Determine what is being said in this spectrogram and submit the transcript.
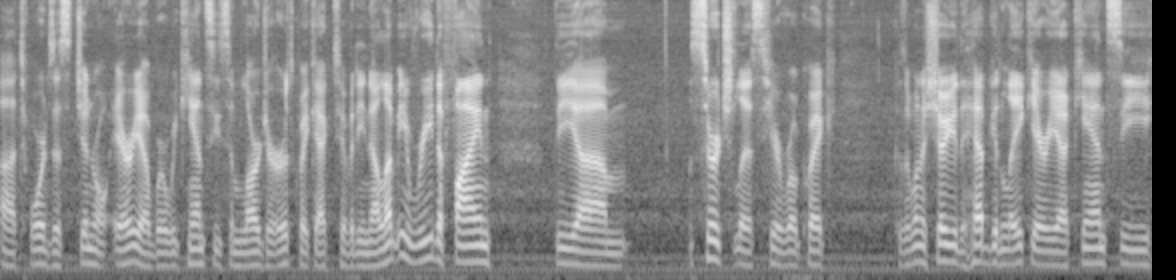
uh, towards this general area where we can see some larger earthquake activity. Now let me redefine the um, search list here real quick because I want to show you the Hebgen Lake area. I can see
